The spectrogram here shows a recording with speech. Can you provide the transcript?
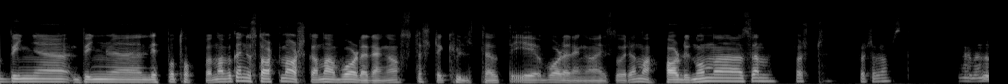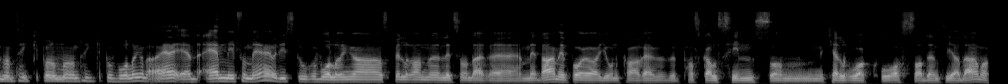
begynne, begynne litt på toppen. da. Vi kan jo starte med Arskan. Vålerenga, største kulthelt i Vålerenga-historien. Har du noen, eh, Sven, først? Først og fremst? Nei, men man tenker på, når man tenker på Vålerenga, da. Jeg, jeg, jeg, for meg er jo de store Vålerenga-spillerne litt sånn der eh, med, Da er vi på Jon Carew, Pascal Simpson, Kjell Roar Kaasa den tida der, da.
